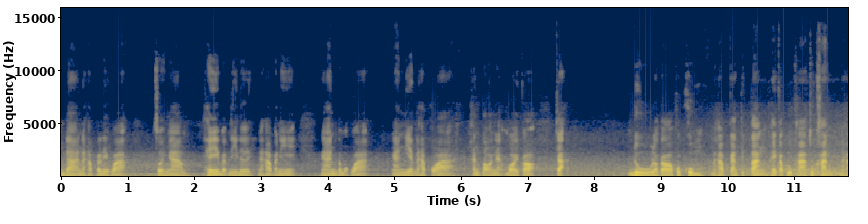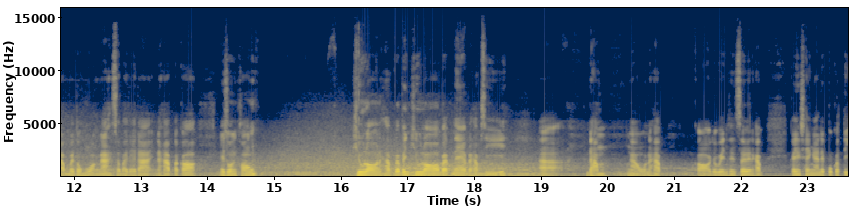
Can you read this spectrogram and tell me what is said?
ำด้านนะครับ ก็เรียกว่าสวยงามเท่แบบนี้เลยนะครับ อันนี้งานต้องบอกว่างานเนี้ยบนะครับ เพราะว่าขั้นตอนเนี่ยบอยก็จะดูแล้วก็ควบคุมนะครับการติดตั้งให้กับลูกค้าทุกคันนะครับ ไม่ต้องห่วงนะสบายใจได้นะครับ แล้วก็ในส่วนของคิวล้อนะครับก็เป็นคิวล้อแบบแนบนะครับ สีอ่าดำเงานะครับ ก็จะเว้นเซนเซอร์นะครับ ก็ยังใช้งานได้ปกติ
